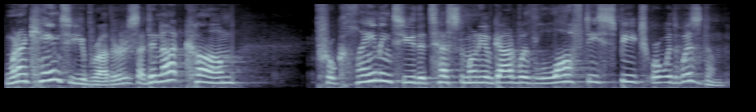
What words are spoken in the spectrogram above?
When I came to you, brothers, I did not come proclaiming to you the testimony of God with lofty speech or with wisdom.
